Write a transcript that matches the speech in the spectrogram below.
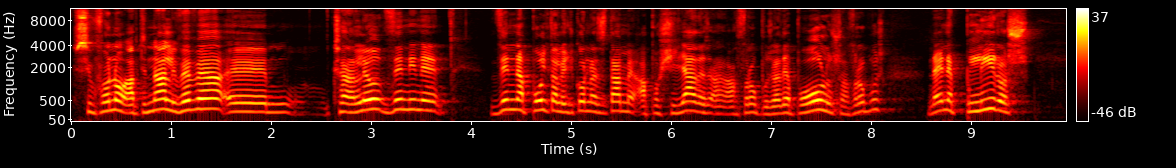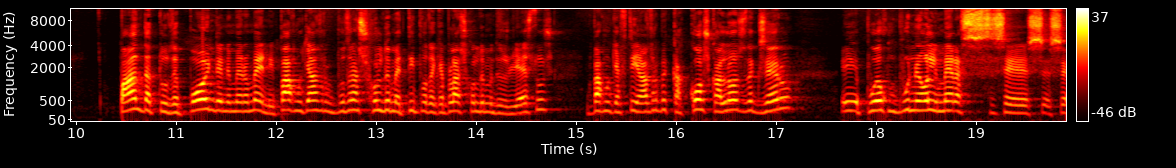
Συμφωνώ. Απ' την άλλη, βέβαια, ε, ξαναλέω, δεν είναι, δεν είναι απόλυτα λογικό να ζητάμε από χιλιάδε ανθρώπου, δηλαδή από όλου του ανθρώπου, να είναι πλήρω πάντα to the point ενημερωμένοι. Υπάρχουν και άνθρωποι που δεν ασχολούνται με τίποτα και απλά ασχολούνται με τις δουλειές τους. Υπάρχουν και αυτοί οι άνθρωποι, κακό, καλό, δεν ξέρω, ε, που, έχουν, που είναι όλη μέρα σε. σε, σε, σε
